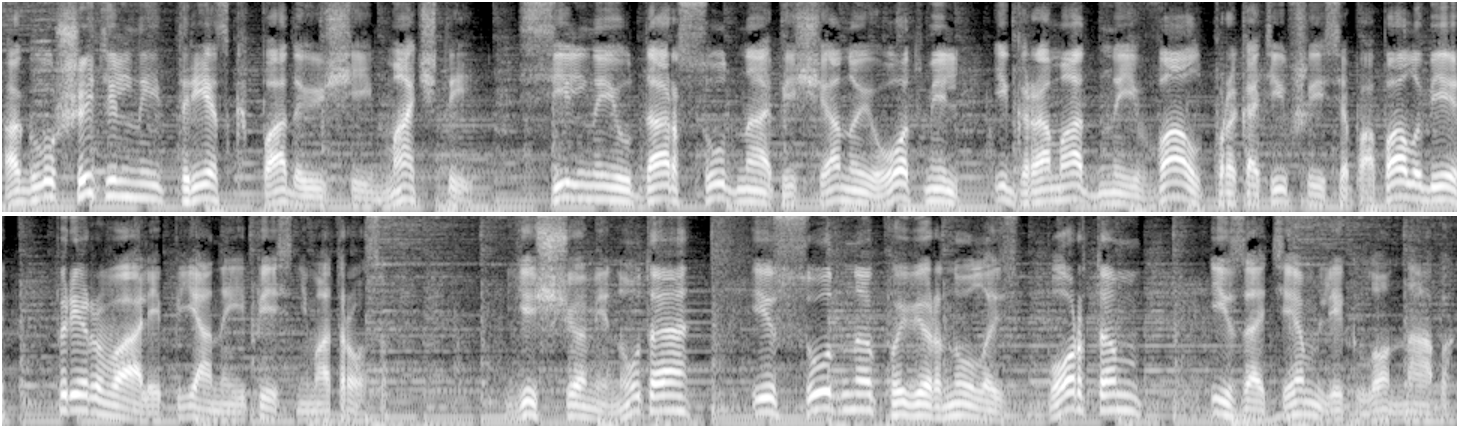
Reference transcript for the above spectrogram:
Оглушительный треск падающей мачты, сильный удар судна о песчаную отмель и громадный вал, прокатившийся по палубе, прервали пьяные песни матросов. Еще минута, и судно повернулось бортом и затем легло на бок.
